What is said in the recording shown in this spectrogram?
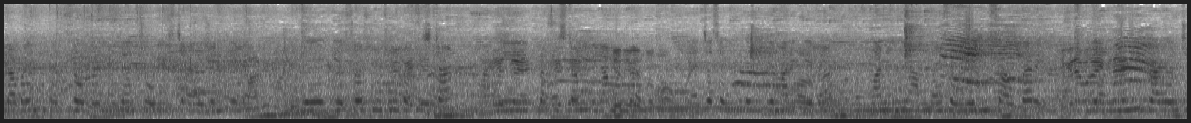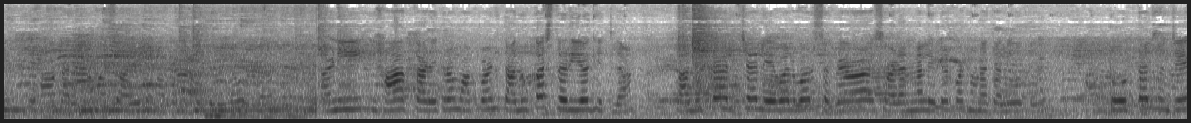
गुलाबाई महोत्सव दोन हजार चोवीसचं आयोजन केलं. ते केशव स्मृती प्रतिष्ठान आणि प्रतिष्ठान महिला मंडळ यांच्या संयुक्त विद्यमाने केलं. माननीय आमदार संजयजी सावकारे यांनी प्रायोजित हा कार्यक्रमाचं आयोजन आपण इथे केलेलं होतं. आणि हा कार्यक्रम आपण तालुकास्तरीय घेतला. तालुक्याच्या लेवलवर सगळ्या शाळांना लेटर पाठवण्यात आले होते. टोटल म्हणजे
